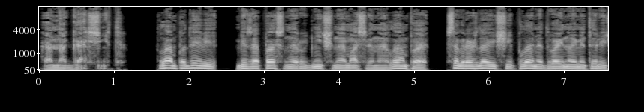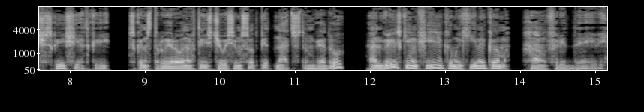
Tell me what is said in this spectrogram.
она гаснет. Лампа Дэви — безопасная рудничная масляная лампа, сограждающая пламя двойной металлической сеткой, сконструирована в 1815 году английским физиком и химиком Хамфри Дэви.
